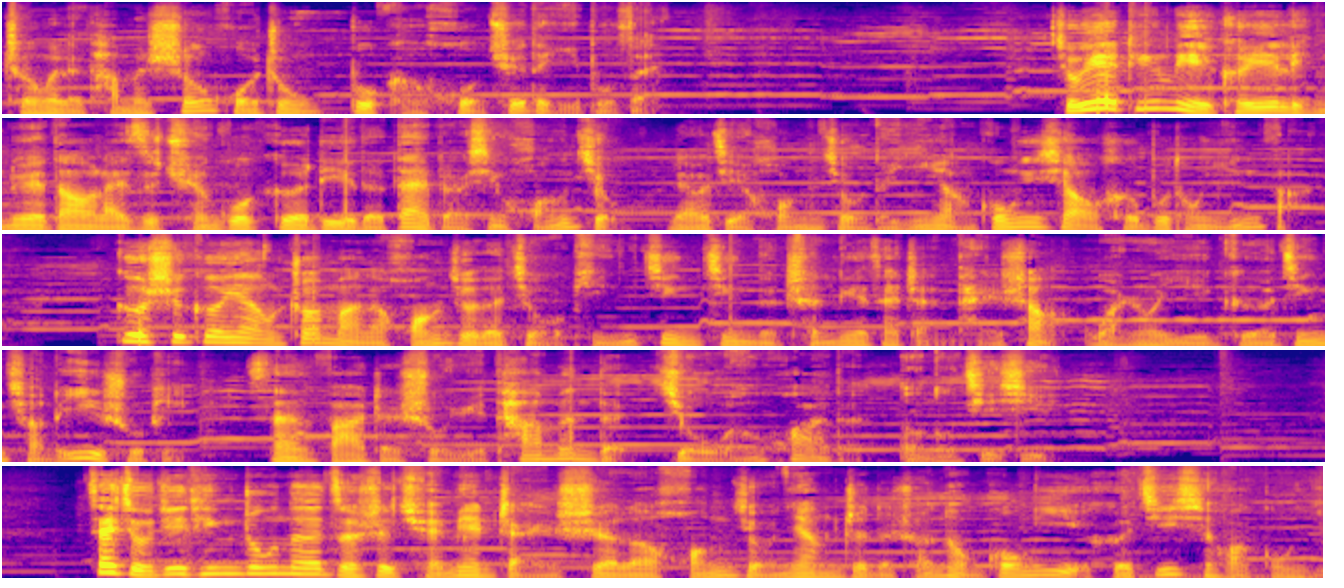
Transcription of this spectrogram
成为了他们生活中不可或缺的一部分。酒业厅里可以领略到来自全国各地的代表性黄酒，了解黄酒的营养功效和不同饮法。各式各样装满了黄酒的酒瓶，静静地陈列在展台上，宛若一个精巧的艺术品，散发着属于他们的酒文化的浓浓气息。在酒祭厅中呢，则是全面展示了黄酒酿制的传统工艺和机械化工艺。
